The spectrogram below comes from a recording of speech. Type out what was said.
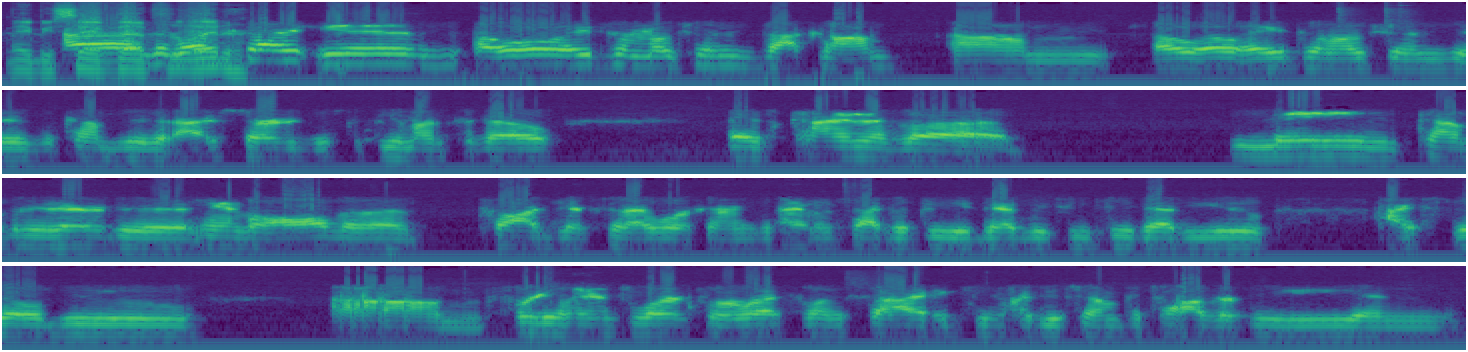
maybe save Uh, that the for later? The website is ooapromotions.com. Um, OOA Promotions is a company that I started just a few months ago as kind of a main company there to handle all the projects that I work on. I have Encyclopedia WCCW. I still do um, freelance work for a wrestling site. You know, I do some photography and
